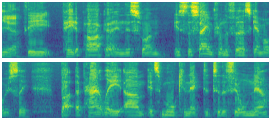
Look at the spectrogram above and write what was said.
yeah, the Peter Parker in this one is the same from the first game, obviously, but apparently um, it's more connected to the film now,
